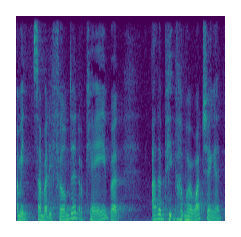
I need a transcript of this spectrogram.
I mean, somebody filmed it, okay, but other people were watching it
